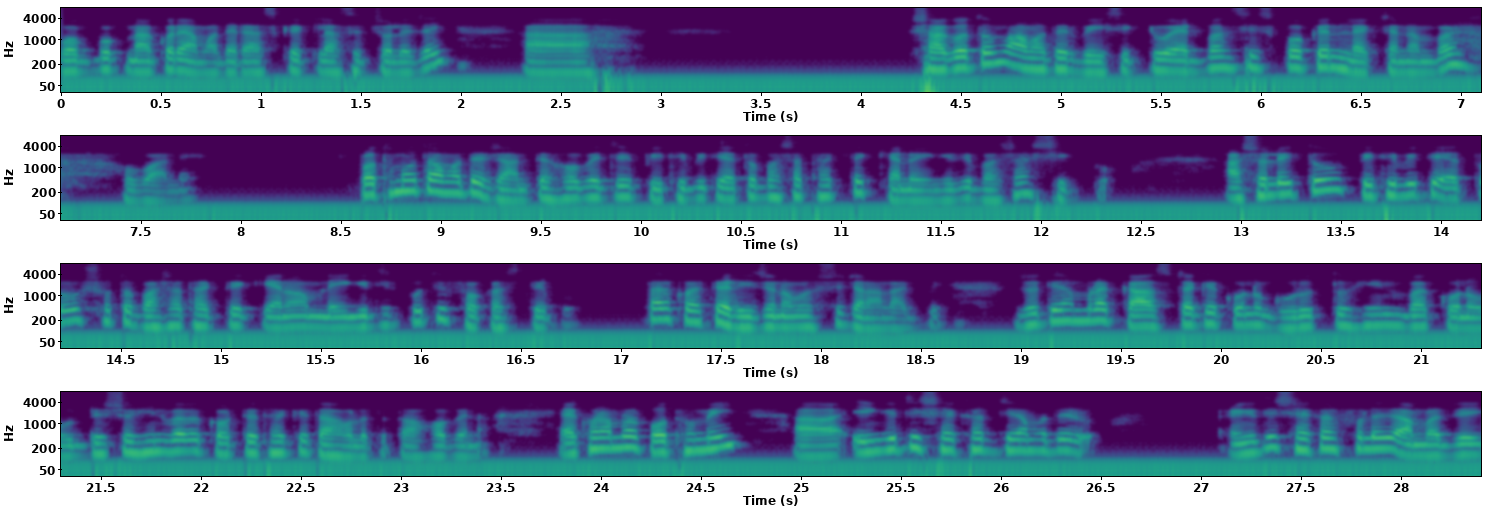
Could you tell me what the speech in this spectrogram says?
বকবক না করে আমাদের আজকের ক্লাসে চলে যাই। স্বাগতম আমাদের basic to advance spoken lecture number ওয়ানে প্রথমত আমাদের জানতে হবে যে পৃথিবীতে এত ভাষা থাকতে কেন ইংরেজি ভাষা শিখব? আসলেই তো পৃথিবীতে এত শত ভাষা থাকতে কেন আমরা ইংরেজির প্রতি ফোকাস দেব? তার কয়েকটা রিজন অবশ্যই জানা লাগবে। যদি আমরা কাজটাকে কোনো গুরুত্বহীন বা কোনো উদ্দেশ্যহীনভাবে করতে থাকি, তাহলে তো তা হবে না। এখন আমরা প্রথমেই ইংরেজি শেখার যে আমাদের, ইংরেজি শেখার ফলে আমরা যেই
